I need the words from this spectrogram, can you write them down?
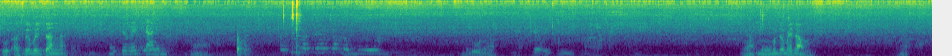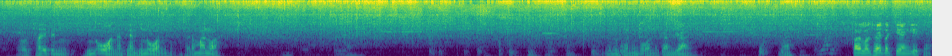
สูตรอาเซอร์ไบจันนะให้เจอไว้กัน มาดูนะครับเนี่ยฮะหมูมันจะไม่ดำเราใช้เป็นหินอ่อนนะแผ่นหินอ่อนใส่น้ำมันหน่อยได้เป็นแผ่นหินอ่อนในการย่างนะถ้าเราใช้ตะแกรงเหล็กเนี่ย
